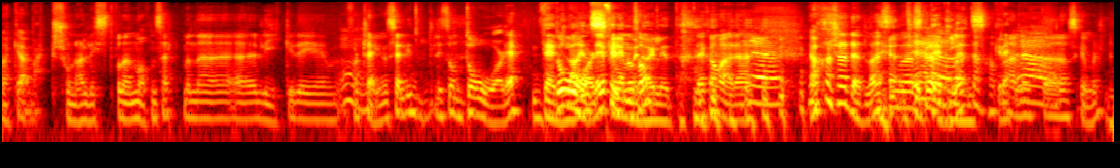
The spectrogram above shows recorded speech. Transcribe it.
Nå har ikke jeg vært journalist på den måten selv, men jeg liker de fortellingene. Selv litt, litt sånn dårlige. Deadlines dårlige filmer skremmer og sånn. deg litt. Det kan være Ja. Ja, kanskje det er Deadline som skremmer litt. Ja, det er litt eh, skummelt.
